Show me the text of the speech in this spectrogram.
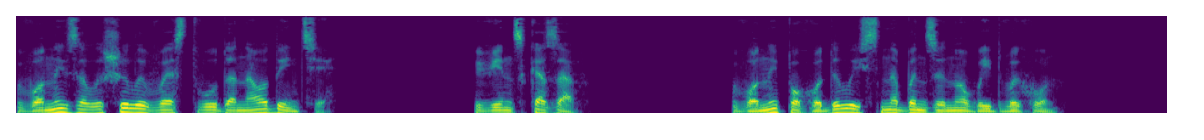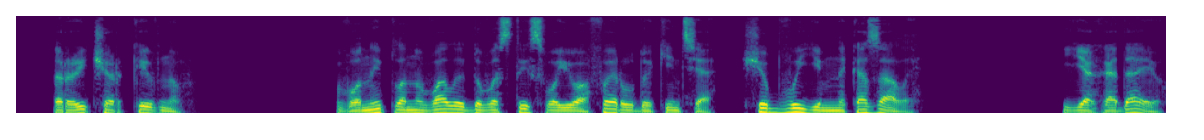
Вони залишили Вествуда наодинці. Він сказав. Вони погодились на бензиновий двигун. Ричар кивнув. Вони планували довести свою аферу до кінця, щоб ви їм не казали. Я гадаю,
